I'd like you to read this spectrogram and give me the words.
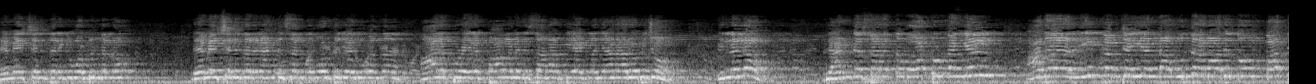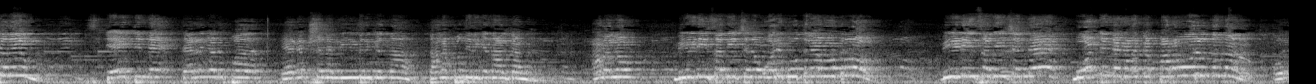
രമേശ് ചെന്നിത്തലയ്ക്ക് വോട്ടുണ്ടല്ലോ. രമേശ് ചെന്നിത്തല രണ്ട് സ്ഥലത്ത് വോട്ട് ചേരുമെന്ന് ആലപ്പുഴയിലെ പാർലമെന്റ് സ്ഥാനാർത്ഥിയായിട്ടുള്ള ഞാൻ ആരോപിച്ചോ? ഇല്ലല്ലോ. രണ്ട് സ്ഥലത്ത് വോട്ടുണ്ടെങ്കിൽ അത് നീക്കം ചെയ്യേണ്ട ഉത്തരവാദിത്വവും ബാധ്യതയും സ്റ്റേറ്റിന്റെ തെരഞ്ഞെടുപ്പ് ഇലക്ഷനെ നിയന്ത്രിക്കുന്ന തലപ്പത്തിരിക്കുന്ന ആൾക്കാണ്. ആണല്ലോ? വി ഡി സതീശന് ഒരു ബൂത്തിലെ വോട്ടുള്ളൂ. വി ഡി സതീശന്റെ വോട്ടിന്റെ ഒരു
